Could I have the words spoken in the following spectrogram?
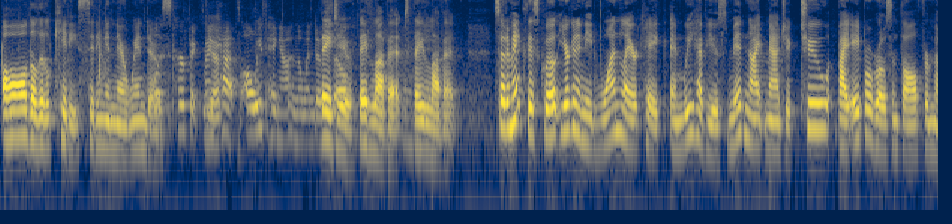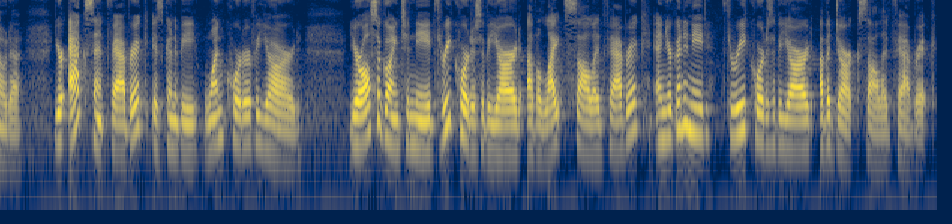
all the little kitties sitting in their Well, windows. it's perfect. My Yep. cats always hang out in the window. They so- do. They love it. They love it. So to make this quilt, you're going to need one layer cake, and we have used Midnight Magic 2 by April Rosenthal for Moda. Your accent fabric is going to be one quarter of a yard. You're also going to need three quarters of a yard of a light solid fabric, and you're going to need three quarters of a yard of a dark solid fabric.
